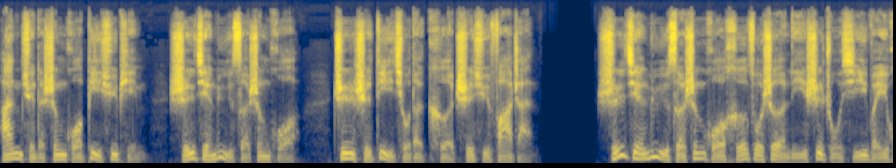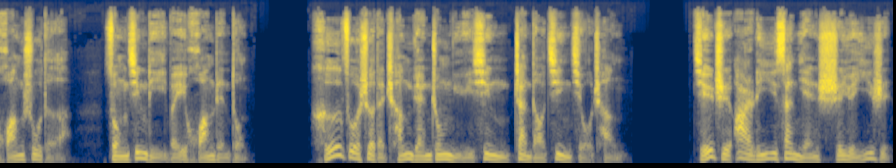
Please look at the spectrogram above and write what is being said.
安全的生活必需品，实践绿色生活，支持地球的可持续发展。实践绿色生活合作社理事主席为黄淑德，总经理为黄仁栋。合作社的成员中，女性占到近九成。截至二零一三年十月一日，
